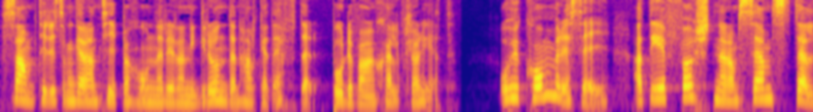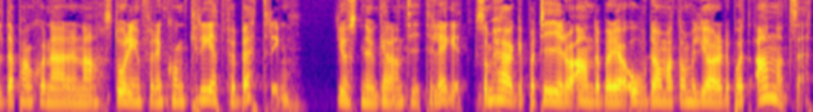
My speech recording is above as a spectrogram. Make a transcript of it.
samtidigt som garantipensionen redan i grunden halkat efter, borde vara en självklarhet. Och hur kommer det sig att det är först när de sämst ställda pensionärerna står inför en konkret förbättring, just nu garantitillägget, som högerpartier och andra börjar orda om att de vill göra det på ett annat sätt?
